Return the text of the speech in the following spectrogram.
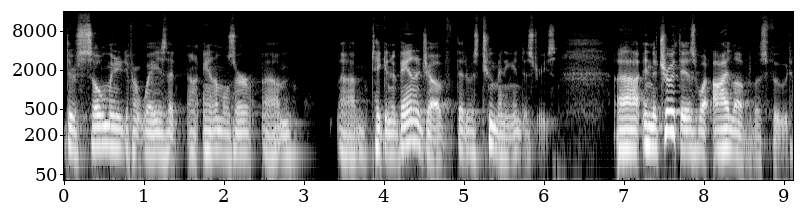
there's so many different ways that uh, animals are um, um, taken advantage of that it was too many industries. Uh, and the truth is, what I loved was food,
